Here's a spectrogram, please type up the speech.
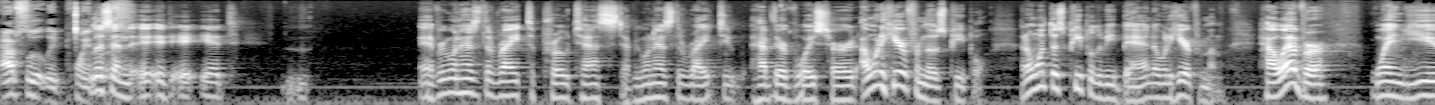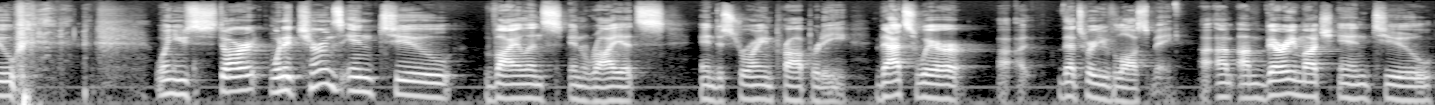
absolutely pointless. Listen, it, it, it. Everyone has the right to protest. Everyone has the right to have their voice heard. I want to hear from those people. I don't want those people to be banned. I want to hear from them. However, when you when you start when it turns into violence and riots and destroying property, that's where uh, that's where you've lost me. I'm I'm very much into,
